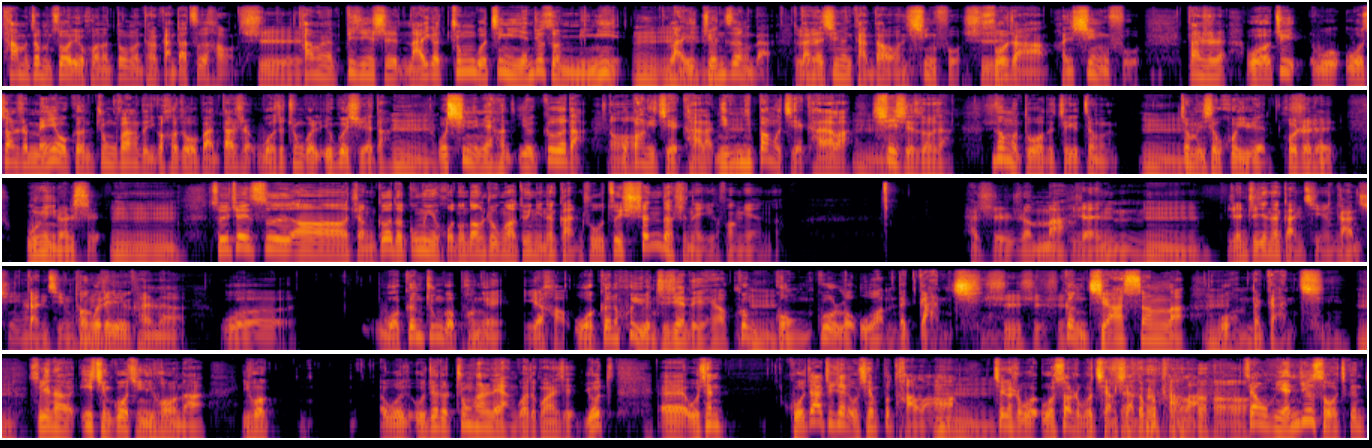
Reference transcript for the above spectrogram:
他们这么做了以后呢，都让他感到自豪。是，他们毕竟是拿一个中国经营研究所名义，嗯，来捐赠的，但是心里感到很幸福。所长很幸福，但是我最我我算是没有跟中方的一个合作伙伴，但是我是中国留过学的，嗯，我心里面很有疙瘩，我帮你解开了，你你帮我解开了，谢谢所长。那么多的这个这么嗯。这么一些会员或者是无名人士，嗯嗯嗯，所以这次啊整个的公益活动当中啊，对您的感触最深的是哪一个方面呢？还是人嘛，人，嗯，人之间的感情，感情，感情。通过这一看呢，我我跟中国朋友也好，我跟会员之间的也好，更巩固了我们的感情，是是是，更加深了我们的感情。嗯，所以呢，疫情过去以后呢，以后，呃，我我觉得中韩两国的关系有，呃，我先国家之间的我先不谈了啊，这个是我我算是我想象都不谈了，像我们研究所跟。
